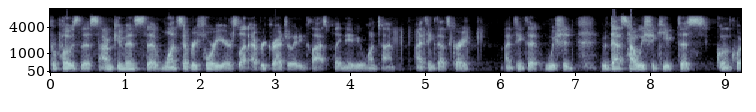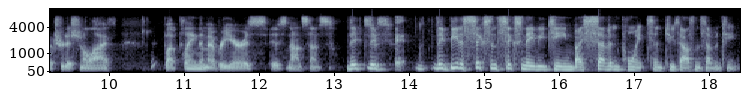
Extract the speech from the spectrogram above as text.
propose this. I'm convinced that once every four years, let every graduating class play Navy one time. I think that's great. I think that we should. That's how we should keep this quote unquote tradition alive. But playing them every year is is nonsense. They they they beat a six and six Navy team by seven points in 2017.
